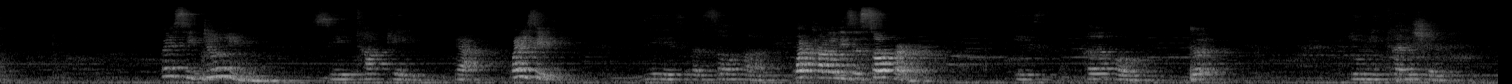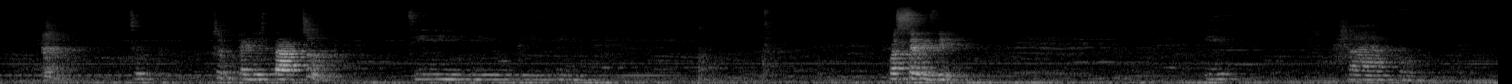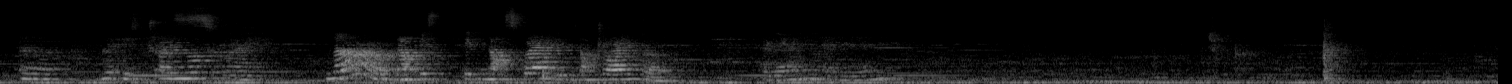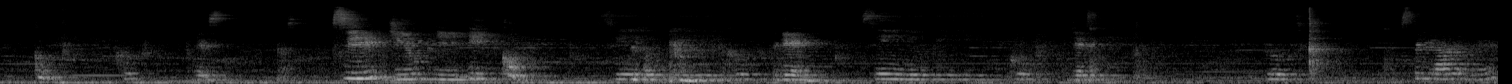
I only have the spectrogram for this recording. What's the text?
What is he doing? She talking. Yeah. What is it? This is a sofa. What color is the sofa? Is purple. Good. Invitation. To Two. Can you spell two? T U P E. What shape is it? Is triangle. Uh, no, it's triangle. Square. No, no, it's, it's not square, it's not triangle. Again, again. C U P E coupe. C U P E. Coupe. Again. C U P E. Coupe. Yes. Flute. Speak louder, okay?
